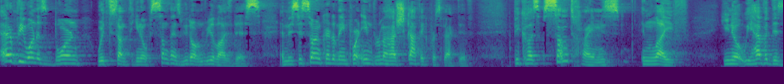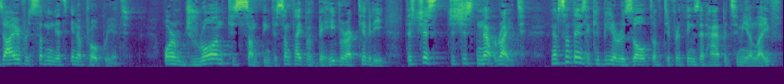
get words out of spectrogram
Everyone is born with something. You know, sometimes we don't realize this. And this is so incredibly important, even from a hashkafic perspective. Because sometimes in life, you know, we have a desire for something that's inappropriate. Or I'm drawn to something, to some type of behavior activity that's just, just, just not right. Now, sometimes it could be a result of different things that happen to me in life.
